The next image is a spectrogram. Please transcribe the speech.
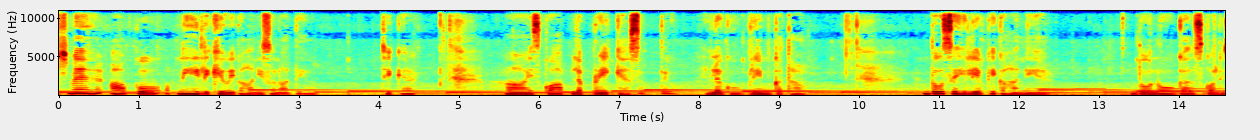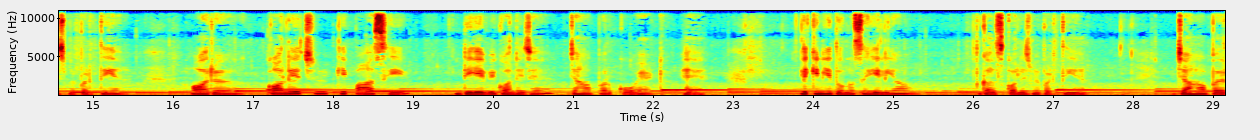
आज मैं आपको अपनी ही लिखी हुई कहानी सुनाती हूँ। ठीक है? हाँ इसको आप लपरेक कह सकते हो। लघु प्रेम कथा। दो सहेलियों की कहानी है। दोनों गर्ल्स कॉलेज में पढ़ती हैं और कॉलेज के पास ही डीएवी कॉलेज है, जहाँ पर कोएड है। लेकिन ये दोनों सहेलियाँ गर्ल्स कॉलेज में पढ़ती हैं, जहाँ पर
